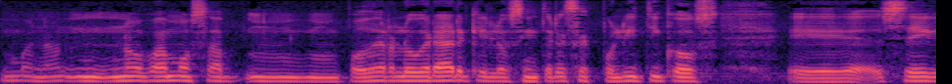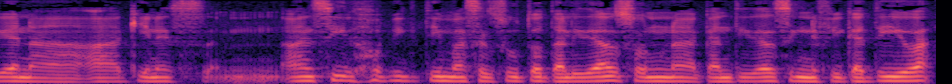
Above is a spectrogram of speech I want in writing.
Bueno, no vamos a mm, poder lograr que los intereses políticos eh, lleguen a, quienes mm, han sido víctimas en su totalidad, son una cantidad significativa,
